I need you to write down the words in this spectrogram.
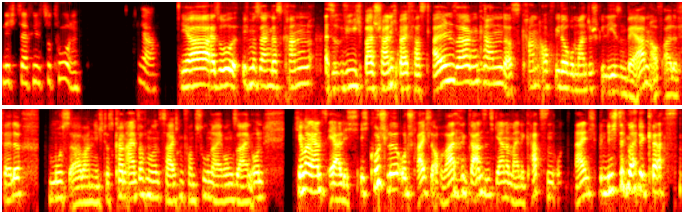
nicht sehr viel zu tun. Ja. Ja, also ich muss sagen, das kann, also wie ich wahrscheinlich bei fast allen sagen kann, das kann auch wieder romantisch gelesen werden, auf alle Fälle, muss aber nicht. Das kann einfach nur ein Zeichen von Zuneigung sein. Und hier mal ganz ehrlich, ich kuschle und streichle auch wahnsinnig gerne meine Katzen. Und nein, ich bin nicht in meine Katzen.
